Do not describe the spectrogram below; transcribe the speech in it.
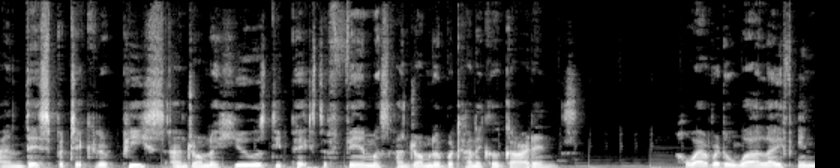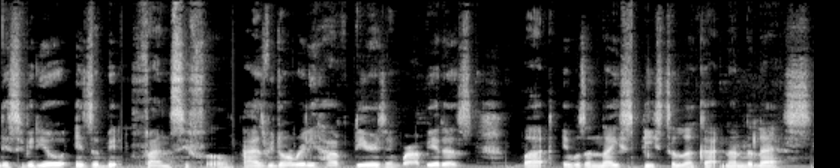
and this particular piece, Andromeda Hues, depicts the famous Andromeda Botanical Gardens. However, the wildlife in this video is a bit fanciful as we don't really have deers in Barbados, but it was a nice piece to look at nonetheless.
